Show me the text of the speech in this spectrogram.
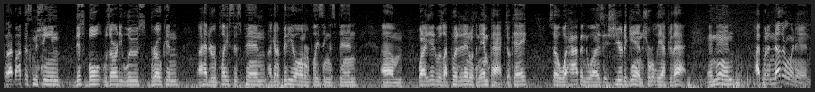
when I bought this machine, this bolt was already loose, broken. I had to replace this pin. I got a video on replacing this pin. Um, what I did was I put it in with an impact, okay? So what happened was it sheared again shortly after that. And then I put another one in.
